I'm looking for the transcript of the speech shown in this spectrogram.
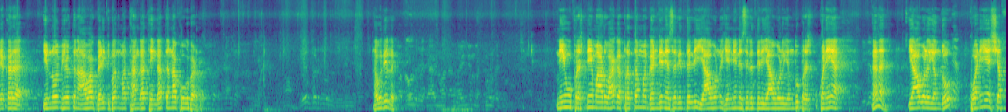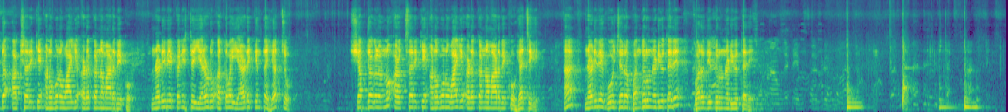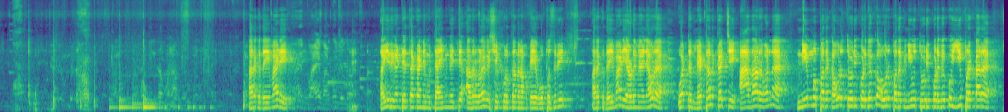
ಬೇಕಾರೆ ಇನ್ನೊಮ್ಮೆ ಹೇಳ್ತಾನೆ, ಆವಾಗ ಬೆಳಿಗ್ಗೆ ಬಂದು ಮತ್ತೆ ಹಂಗತ್ ಹಿಂಗತ್ ಅನ್ನಕ್ಕೆ ಹೋಗಬಾರ್ದು ಹೌದಿಲ್ಲ? ನೀವು ಪ್ರಶ್ನೆ ಮಾಡುವಾಗ ಪ್ರಥಮ ಗಂಡಿನ ಹೆಸರಿದ್ದಲ್ಲಿ ಯಾವನು, ಹೆಣ್ಣಿನ ಹೆಸರಿದ್ದಲ್ಲಿ ಯಾವಳು ಎಂದು ಪ್ರಶ್ನೆ ಕೊನೆಯ ಯಾವಳು ಎಂದು ಕೊನೆಯ ಶಬ್ದ ಅಕ್ಷರಕ್ಕೆ ಅನುಗುಣವಾಗಿ ಅಡಕನ್ನು ಮಾಡಬೇಕು. ನಡುವೆ ಕನಿಷ್ಠ ಎರಡು ಅಥವಾ ಎರಡಕ್ಕಿಂತ ಹೆಚ್ಚು ಶಬ್ದಗಳನ್ನು ಅಕ್ಷರಕ್ಕೆ ಅನುಗುಣವಾಗಿ ಅಡಕನ್ನು ಮಾಡಬೇಕು ಹೆಚ್ಚಿಗೆ. ಹಾ? ನಡುವೆ ಗೋಚರ ಬಂದರೂ ನಡೆಯುತ್ತದೆ, ಬರದಿದ್ದರೂ ನಡೆಯುತ್ತದೆ. ಅದಕ್ಕೆ ದಯಮಾಡಿ ಐದು ಗಂಟೆ ತಕ್ಕ ನಿಮ್ಗೆ ಟೈಮಿಂಗ್ ಐತಿ, ಅದರೊಳಗೆ ಸಿಕ್ಕರು ತಂದು ನಮ್ಮ ಕೈಯಾಗ ಒಪ್ಪಿಸ್ರಿ ಅದಕ್ಕೆ ದಯಮಾಡಿ ಎರಡು ಮೇಲೆ ಅವರ, ಒಟ್ಟು ಮೆಟಲ್ ಕಚ್ಚಿ ಆಧಾರವನ್ನು ನಿಮ್ಮ ಪದಕ್ಕೆ ಅವರು ತೋಡಿಕೊಡ್ಬೇಕು, ಅವ್ರ ಪದಕ್ಕೆ ನೀವು ತೋಡಿಕೊಡ್ಬೇಕು. ಈ ಪ್ರಕಾರ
